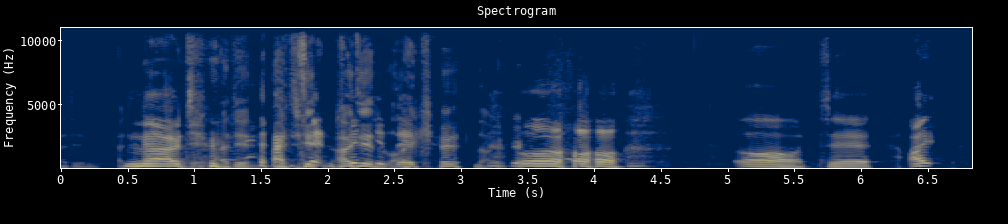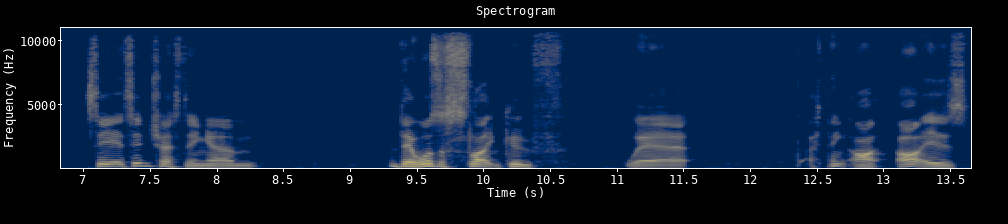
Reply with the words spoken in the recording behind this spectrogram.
I didn't. I didn't No, I didn't. I didn't. I I didn't, didn't I didn't you did. like it. No. oh, oh dear. I see. It's interesting. Um, there was a slight goof where I think Art, Art is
